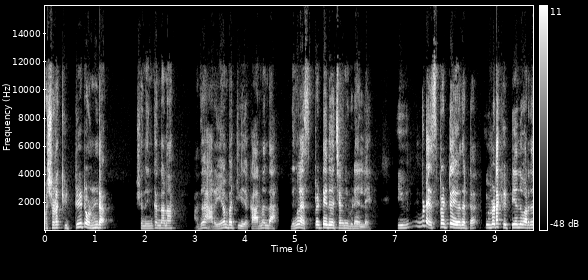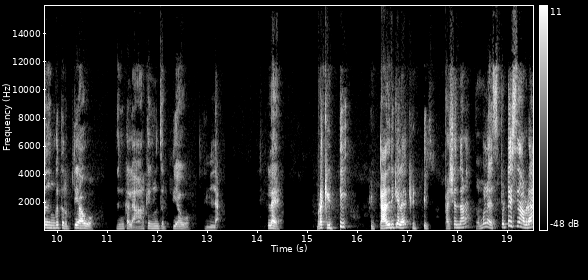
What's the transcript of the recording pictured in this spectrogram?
പക്ഷെ ഇവിടെ കിട്ടിയിട്ടുണ്ട്. പക്ഷെ നിങ്ങൾക്ക് എന്താണ്? അത് അറിയാൻ പറ്റിയില്ല. കാരണം എന്താ? നിങ്ങൾ എക്സ്പെക്ട് ചെയ്ത് വെച്ചാൽ ഇവിടെ അല്ലേ ഇവിടെ എക്സ്പെക്ട് ചെയ്തിട്ട് ഇവിടെ കിട്ടിയെന്ന് പറഞ്ഞാൽ നിങ്ങൾക്ക് തൃപ്തിയാവോ? നിങ്ങൾക്കല്ല ആർക്കെങ്കിലും തൃപ്തിയാവോ? ഇല്ല. അല്ലേ? ഇവിടെ കിട്ടി. കിട്ടാതിരിക്കല്ല കിട്ടി. പക്ഷെ എന്താണ്? നമ്മൾ എക്സ്പെക്ടേഷൻ അവിടെ.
